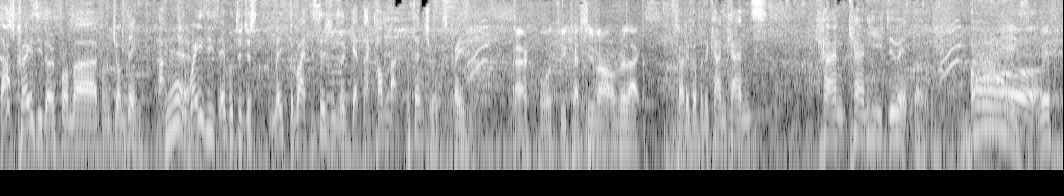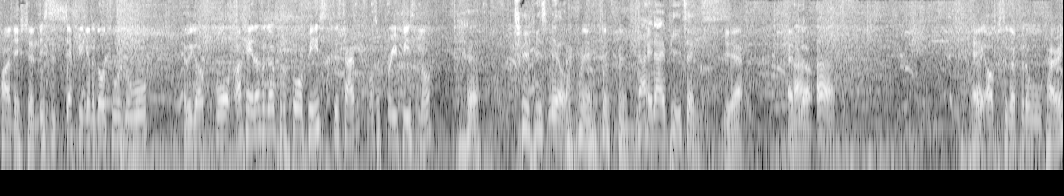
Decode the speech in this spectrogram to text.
That's crazy though from uh, from JeonDDing. That- Yeah. The way he's able to just make the right decisions and get that comeback potential is crazy. Uh, four two catching him out of relax. Try to go for the can cans. Can can he do it though? Nice Oh. with punish, and this is definitely gonna go towards the wall. Here we go. Four. Okay, doesn't go for the four piece this time. Wants a three piece no? Three piece meal. 99p thing. Yeah. There we Uh, go. uh. Okay, opts to go for the wall carry.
